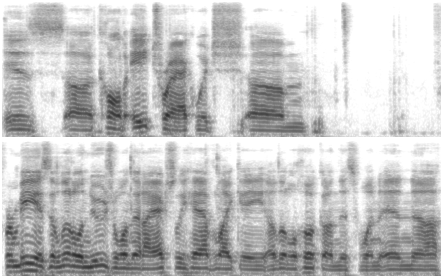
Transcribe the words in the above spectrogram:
is uh, called Eight Track, which um, for me is a little unusual in that I actually have like a, a little hook on this one, and uh,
